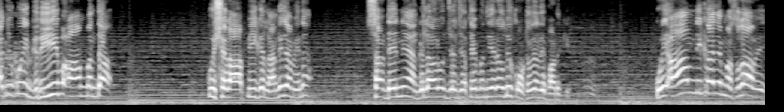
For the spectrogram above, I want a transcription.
ਅੱਜ ਕੋਈ ਗਰੀਬ ਆਮ ਬੰਦਾ ਕੋਈ ਸ਼ਰਾਬ ਪੀ ਕੇ ਲੰਘ ਜਾਵੇ ਨਾ, ਸਾਡੇ ਨਿਹੰਗ ਲਾ ਲਓ ਜਥੇਬੰਦੀ ਆ ਉਹਦੀ ਕੁੱਟ ਦਿੰਦੇ ਫੜ ਕੇ। ਕੋਈ ਆਮ ਨਿਕਾ ਜਿਹਾ ਮਸਲਾ ਆਵੇ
